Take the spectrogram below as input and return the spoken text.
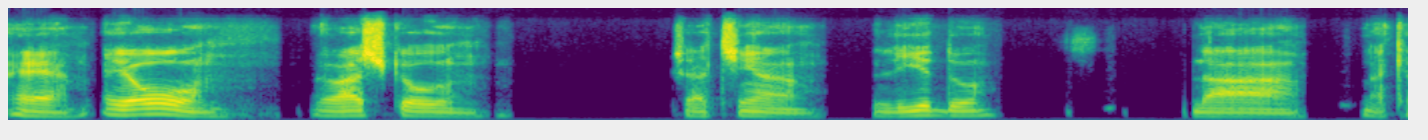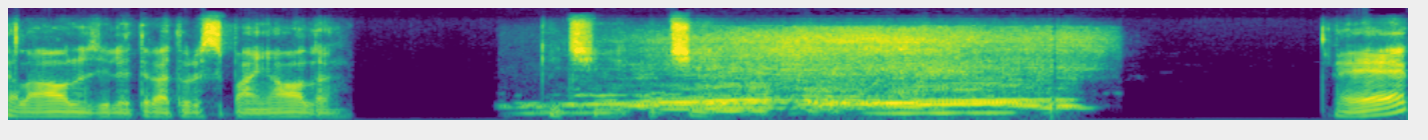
É, eu, eu acho que eu já tinha lido na, naquela aula de literatura espanhola que tinha. Que, tinha... É,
